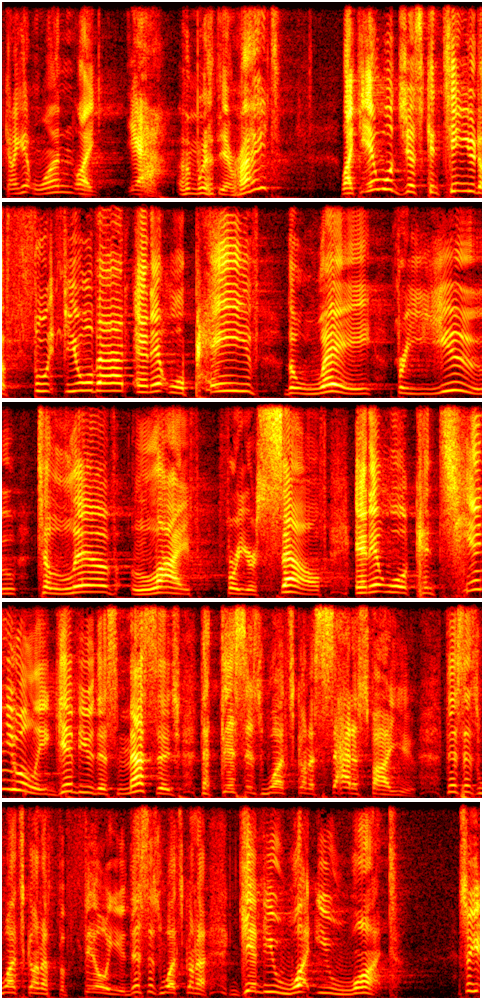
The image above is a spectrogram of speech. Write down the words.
Can I get one? Like, yeah, I'm with you, right? Like, it will just continue to fuel that and it will pave the way for you to live life for yourself, and it will continually give you this message that this is what's going to satisfy you. This is what's going to fulfill you. This is what's going to give you what you want. So, you,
